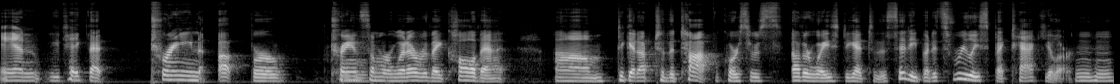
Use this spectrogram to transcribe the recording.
And you take that train up or transom or whatever they call that um, to get up to the top. Of course, there's other ways to get to the city, but it's really spectacular. Mm-hmm.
